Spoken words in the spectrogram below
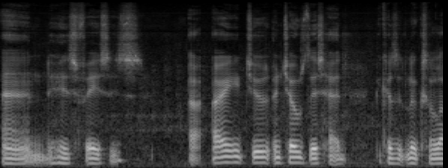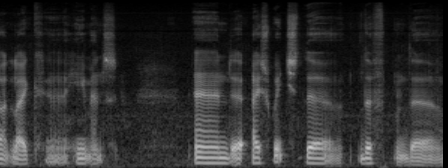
and his face is. Uh, I choose and chose this head because it looks a lot like He-Man's and uh, I switched the the the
